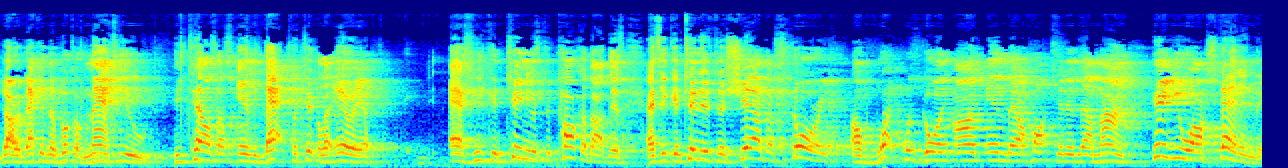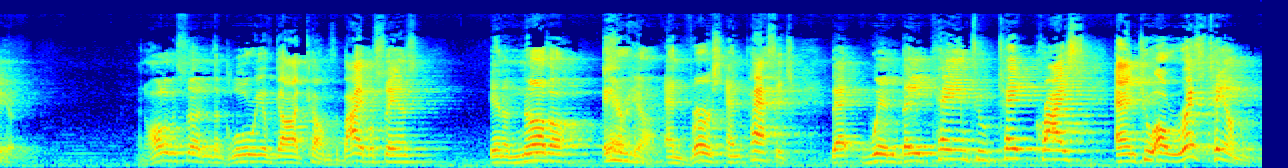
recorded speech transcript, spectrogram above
sorry, back in the book of Matthew, he tells us in that particular area, as he continues to talk about this, as he continues to share the story of what was going on in their hearts and in their minds. Here you are standing there and all of a sudden, the glory of God comes. The Bible says in another area and verse and passage that when they came to take Christ and to arrest him,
